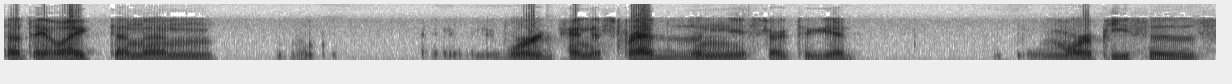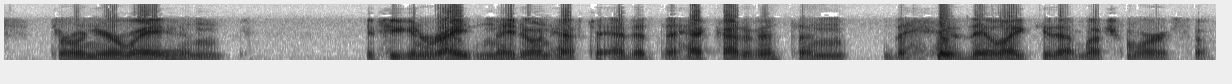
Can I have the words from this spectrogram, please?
that they liked, and then word kind of spreads, and you start to get more pieces thrown your way. And if you can write and they don't have to edit the heck out of it, then they they like you that much more. So.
